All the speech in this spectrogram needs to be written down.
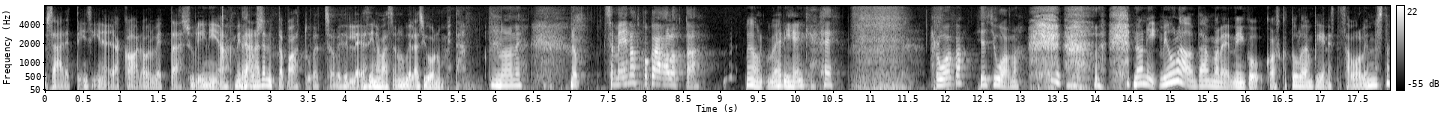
säädettiin siinä ja kaadoin vettä syliin ja mitä Perus. näitä nyt tapahtuu, että se oli silleen ja siinä vaiheessa en ollut vielä juonut mitään. No niin. No Sä meinaat koko ajan aloittaa? Me on eri henkeä. He. Ruoka ja juoma. no niin, minulla on tämmöinen, niin kuin, koska tulen pienestä Savonlinnasta,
